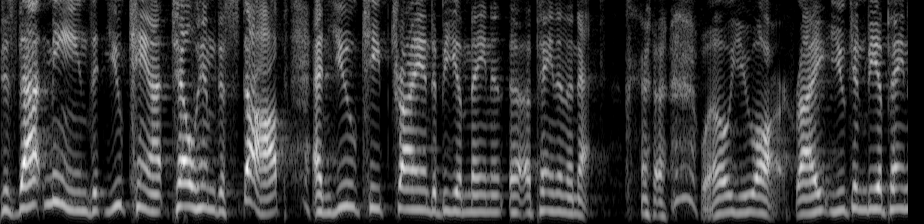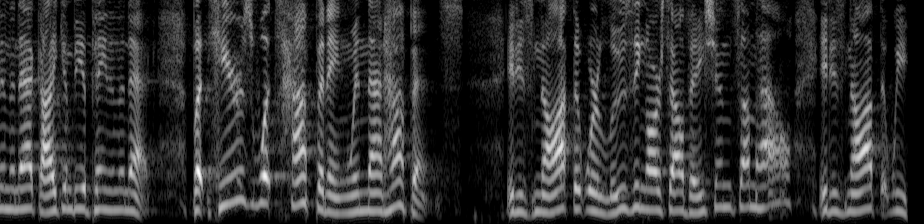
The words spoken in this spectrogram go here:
Does that mean that you can't tell him to stop and you keep trying to be a, main, uh, a pain in the neck? well, you are, right? You can be a pain in the neck. I can be a pain in the neck. But here's what's happening when that happens. It is not that we're losing our salvation somehow. It is not that we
